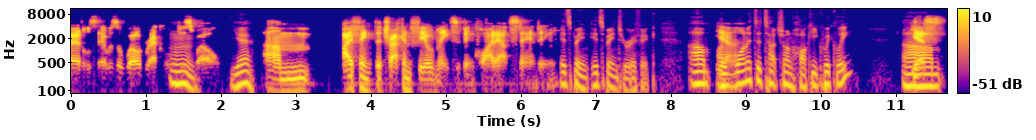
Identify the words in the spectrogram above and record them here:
hurdles, there was a world record as Mm. well. Yeah, Um, I think the track and field meets have been quite outstanding. it's been it's been terrific. Um, Yeah. I wanted to touch on hockey quickly. Um, yes,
